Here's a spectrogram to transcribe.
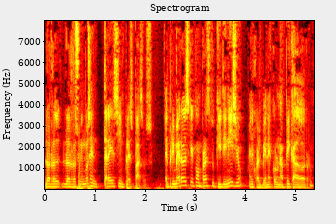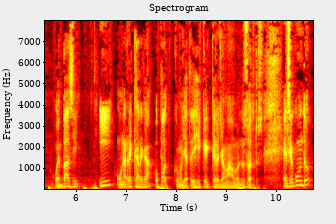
Lo, resumimos en tres simples pasos. El primero es que compras tu kit inicio, el cual viene con un aplicador o envase, y una recarga o pod, como ya te dije que, lo llamábamos nosotros. El segundo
